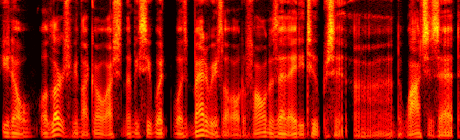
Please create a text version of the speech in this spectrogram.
you know alerts me like, oh, I should let me see what what battery is low. Oh, the phone is at eighty two percent. Uh, the watch is at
